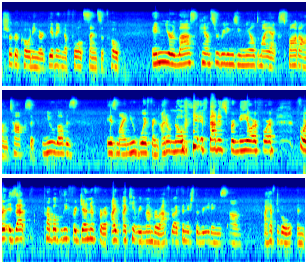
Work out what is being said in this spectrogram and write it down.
sugarcoating or giving a false sense of hope. In your last cancer readings, you nailed my ex spot on. Toxic. New love is is my new boyfriend. I don't know if, that is for me or for for is that probably for Jennifer. I, I can't remember after I finish the readings. Um, I have to go and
